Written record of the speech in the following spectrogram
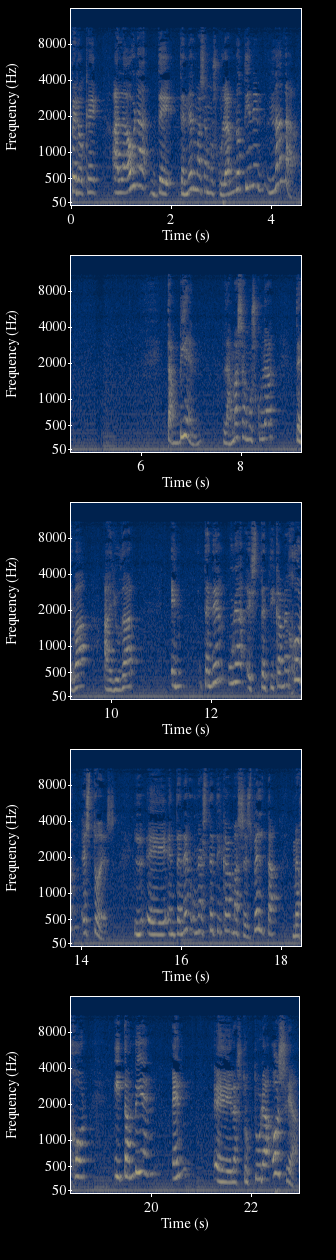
pero que a la hora de tener masa muscular no tienen nada. También la masa muscular te va a ayudar en tener una estética mejor, esto es, eh, en tener una estética más esbelta, mejor, y también en eh, la estructura ósea,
